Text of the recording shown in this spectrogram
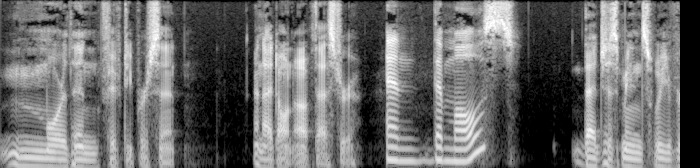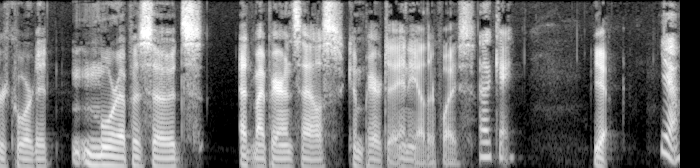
more than 50%. And I don't know if that's true. And the most? That just means we've recorded more episodes at my parents' house compared to any other place. Okay. Yeah. Yeah.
